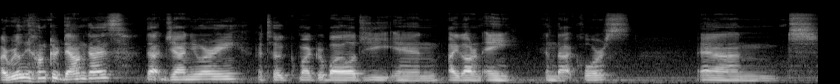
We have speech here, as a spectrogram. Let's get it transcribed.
I really hunkered down guys. That January I took microbiology and I got an A in that course and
